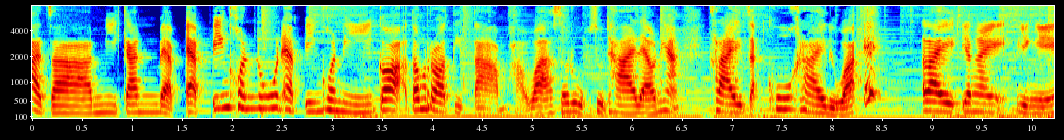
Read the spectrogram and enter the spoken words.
อาจจะมีการแบบแอบปิ้งคนนู้นแอบปิ้งคนนี้ก็ต้องรอติดตามค่ะว่าสรุปสุดท้ายแล้วเนี่ย ใครจะคู่ใครหรือว่า เอ๊ะ อะไรยังไงอย่างนี้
